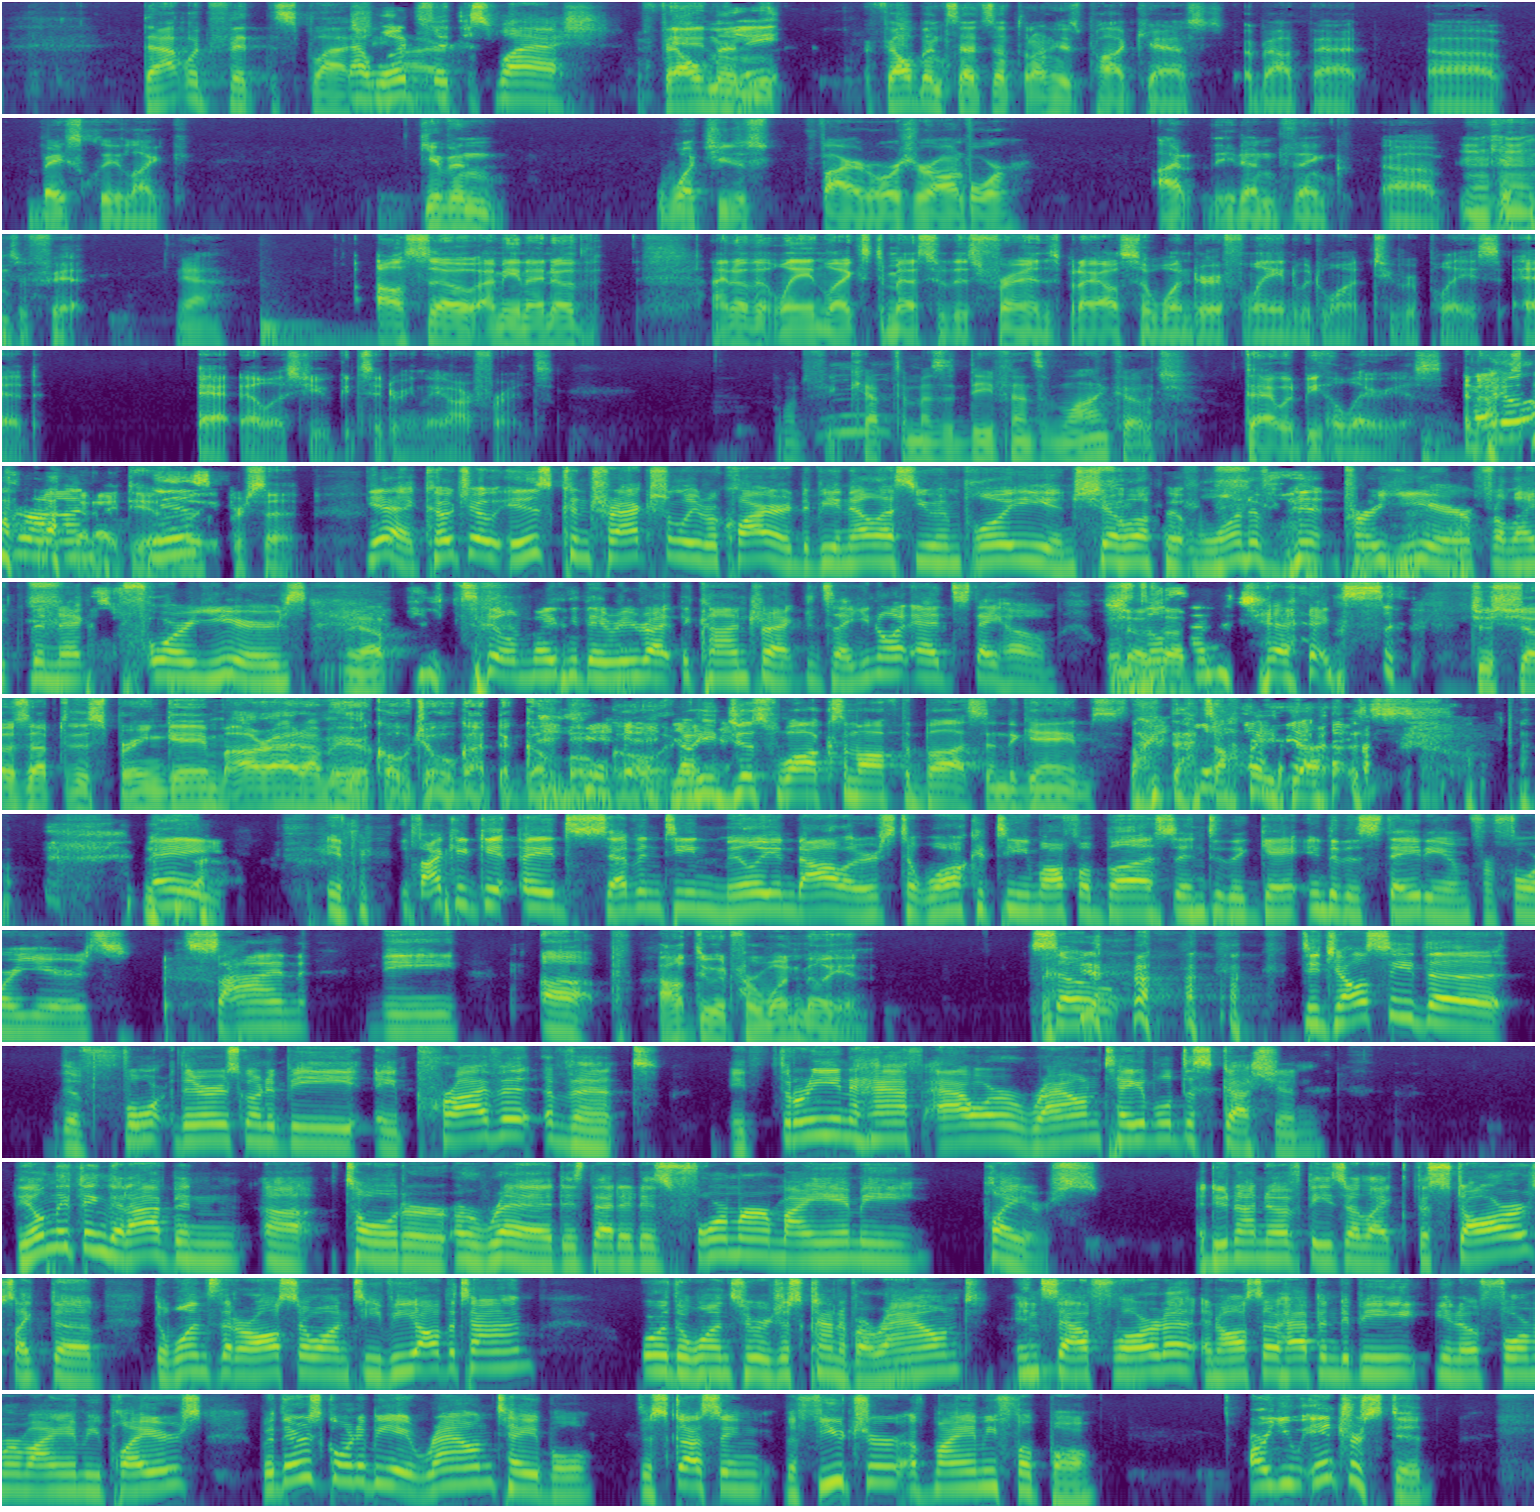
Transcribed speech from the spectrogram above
That would fit the splash. That would fit the splash. Feldman Wait. Feldman said something on his podcast about that. Uh, basically, like, given what you just fired Orgeron for, I, he doesn't think uh, Mhm. Kiffin's a fit. Yeah. Also, I mean, I know that I know that Lane likes to mess with his friends, but I also wonder if Lane would want to replace Ed at LSU, considering they are friends. What if you kept him as a defensive line coach? That would be hilarious. And Ed I support Orgeron that idea a is- million percent. Yeah, Coach O is contractually required to be an LSU employee and show up at one event per year for like the next four years Yep. until maybe they rewrite the contract and say, you know what, Ed, stay home. We'll Shows still up. send the checks. Just shows up to the spring game. All right, I'm here. Coach O got the gumbo going. No, he just walks him off the bus into games. Like that's all he does. hey, if if I could get paid seventeen million dollars to walk a team off a bus into the game into the stadium for four years, sign me up. I'll do it for one million. So, did y'all see the the four? There is going to be a private event, a three and a half hour roundtable discussion. The only thing that I've been uh, told or, or read is that it is former Miami players. I do not know if these are like the stars, like the the ones that are also on TV all the time, or the ones who are just kind of around in South Florida and also happen to be, you know, former Miami players. But there's going to be a roundtable discussing the future of Miami football. Are you interested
